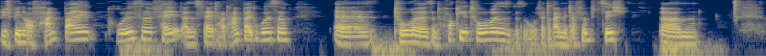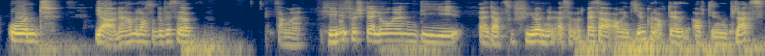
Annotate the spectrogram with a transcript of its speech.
wir spielen auf Handballgröße, Feld, also das Feld hat Handballgröße. Äh, Tore sind Hockey-Tore, das sind ungefähr 3,50 Meter. Ähm, und ja, und dann haben wir noch so gewisse, sagen wir, Hilfestellungen, die äh, dazu führen, dass wir uns besser orientieren können auf, der, auf dem Platz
